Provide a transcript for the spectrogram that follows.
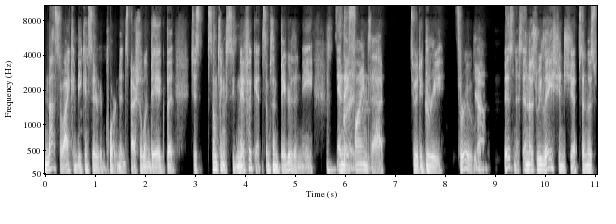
not so I can be considered important and special and big, but just something significant, something bigger than me. And right. they find that to a degree through yeah. business and those relationships and those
